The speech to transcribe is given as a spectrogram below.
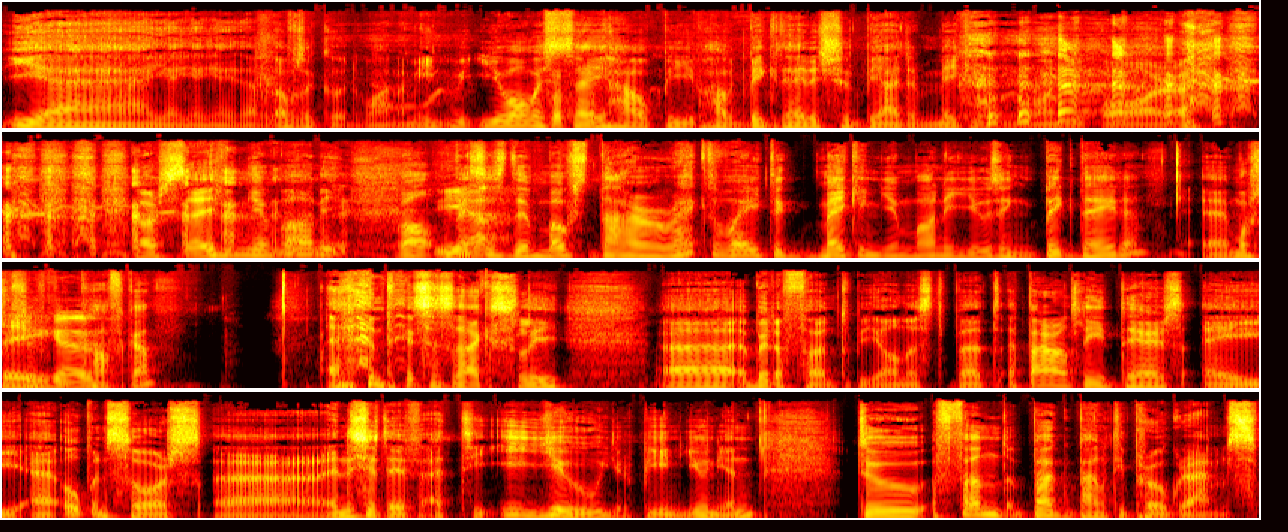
Yeah, yeah, yeah, yeah. That, that was a good one. I mean, you always say how people, how big data should be either making money or or saving you money. Well, yeah. this is the most direct way to making your money using big data, uh, more specifically Kafka. And this is actually uh, a bit of fun, to be honest. But apparently, there's a uh, open source uh, initiative at the EU, European Union, to fund bug bounty programs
